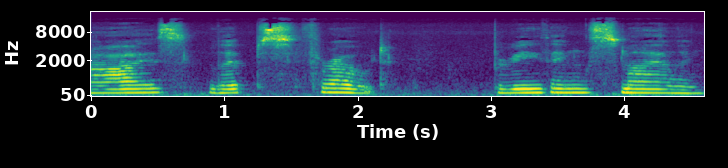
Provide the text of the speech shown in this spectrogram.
Eyes, lips, throat, breathing, smiling.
